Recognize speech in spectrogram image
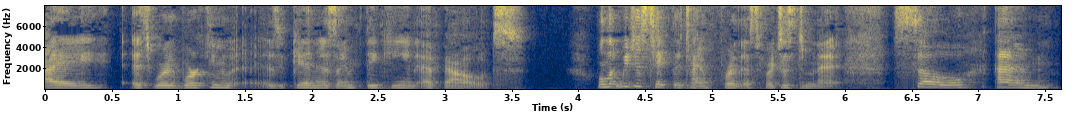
I, as we're working as again, as I'm thinking about, well, let me just take the time for this for just a minute. So, um,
